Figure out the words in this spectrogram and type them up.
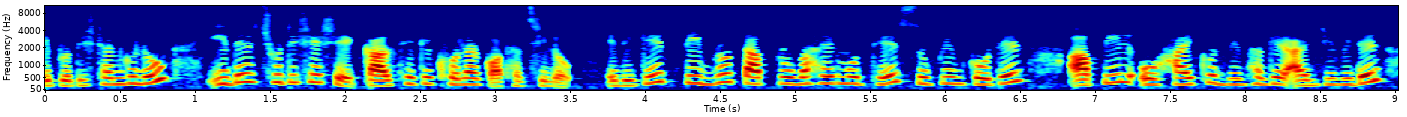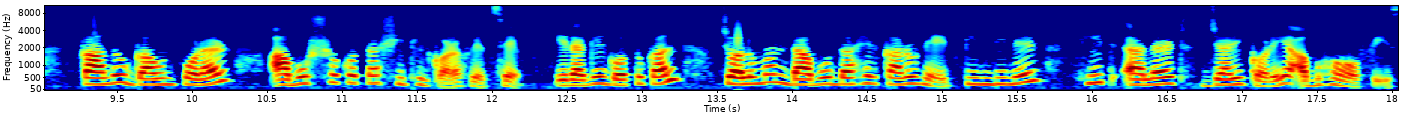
এই প্রতিষ্ঠানগুলো ঈদের ছুটি শেষে কাল থেকে খোলার কথা ছিল। এদিকে তীব্র তাপপ্রবাহের মধ্যে সুপ্রিম কোর্টের আপিল ও হাইকোর্ট বিভাগের আইনজীবীদের কালো গাউন পরার আবশ্যকতা শিথিল করা হয়েছে। এর আগে গতকাল চলমান দাবদাহের কারণে তিন দিনের হিট অ্যালার্ট জারি করে আবহাওয়া অফিস।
